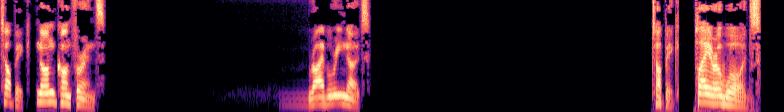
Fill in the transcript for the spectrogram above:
Topic: Non-conference. Rivalry notes Topic: Player awards.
